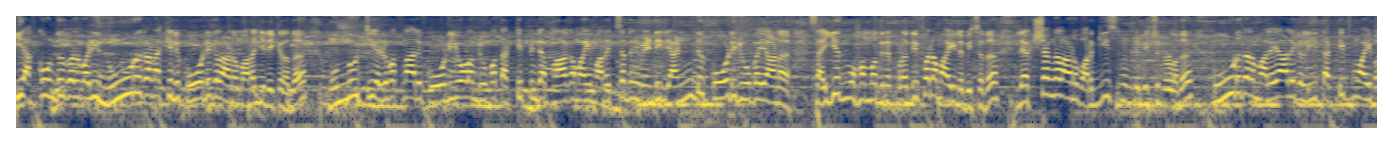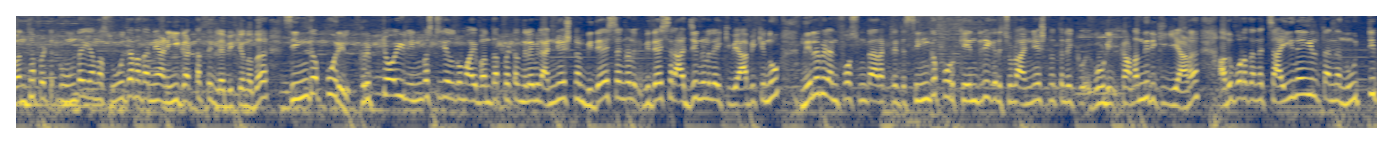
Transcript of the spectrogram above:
ഈ അക്കൗണ്ടുകൾ നൂറുകണക്കിന് കോടികളാണ് മറിഞ്ഞിരിക്കുന്നത്. മുന്നൂറ്റി എഴുപത്തിനാല് കോടിയോളം രൂപ തട്ടിപ്പിന്റെ ഭാഗമായി മറിച്ചതിന് വേണ്ടി രണ്ട് കോടി രൂപയാണ് സയ്യിദ് മുഹമ്മദിന് പ്രതിഫലമായി ലഭിച്ചത്. ലക്ഷങ്ങളാണ് വർഗീസിനും ലഭിച്ചിട്ടുള്ളത്. കൂടുതൽ മലയാളികൾ ഈ തട്ടിപ്പുമായി ബന്ധപ്പെട്ടിട്ടുണ്ട് എന്ന സൂചന തന്നെയാണ് ഈ ഘട്ടത്തിൽ ലഭിക്കുന്നത്. സിംഗപ്പൂരിൽ ക്രിപ്റ്റോയിൽ ഇൻവെസ്റ്റ് ചെയ്തതുമായി ബന്ധപ്പെട്ട നിലവിൽ അന്വേഷണം വിദേശങ്ങളിൽ വിദേശ രാജ്യങ്ങളിലേക്ക് വ്യാപിക്കുന്നു. നിലവിൽ എൻഫോഴ്സ്മെന്റ് ഡയറക്ടറേറ്റ് സിംഗപ്പൂർ കേന്ദ്രീകരിച്ചുള്ള അന്വേഷണത്തിലേക്ക് കൂടി കടന്നിരിക്കുകയാണ്. അതുപോലെ തന്നെ ചൈനയിൽ തന്നെ നൂറ്റി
